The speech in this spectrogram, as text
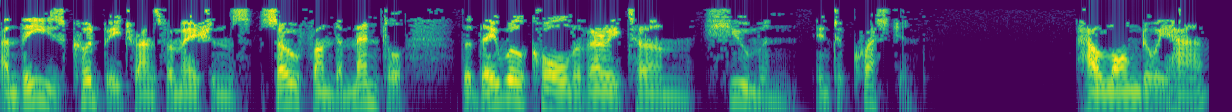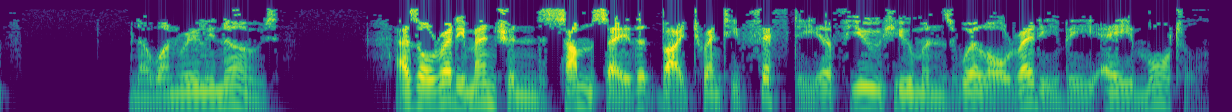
and these could be transformations so fundamental that they will call the very term human into question. How long do we have? No one really knows. As already mentioned, some say that by 2050 a few humans will already be amortal.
